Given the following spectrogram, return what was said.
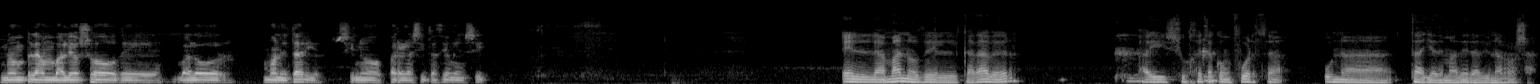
no en plan valioso de valor monetario, sino para la situación en sí. En la mano del cadáver hay sujeta con fuerza una talla de madera de una rosa.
